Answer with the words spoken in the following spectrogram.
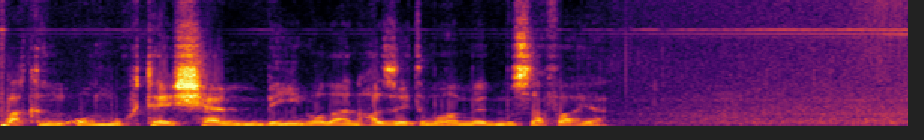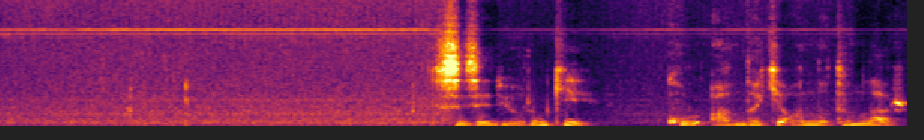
Bakın o muhteşem beyin olan Hz. Muhammed Mustafa'ya. Size diyorum ki Kur'an'daki anlatımlar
